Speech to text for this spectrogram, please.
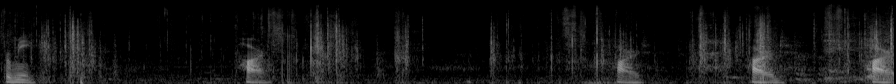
for me. Hard. Hard. Hard. Hard.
